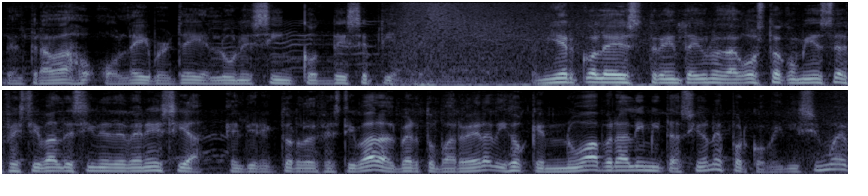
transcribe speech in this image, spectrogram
del Trabajo o Labor Day el lunes 5 de septiembre. Miércoles 31 de agosto comienza el Festival de Cine de Venecia. El director del festival, Alberto Barbera, dijo que no habrá limitaciones por COVID-19.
